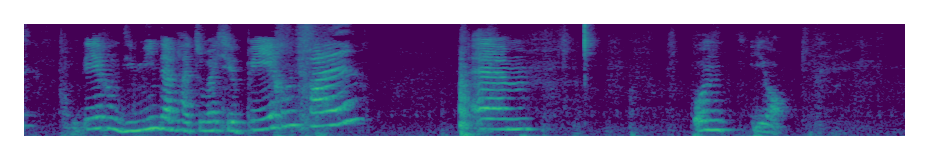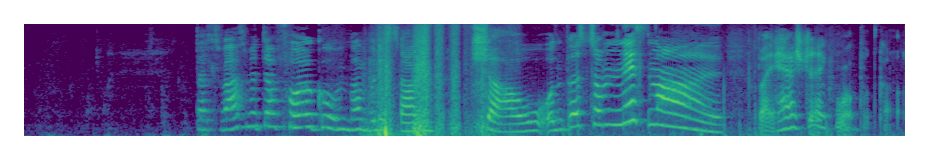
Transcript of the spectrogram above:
wären die Minen dann halt so welche Beeren fallen. Ähm, und ja. Das war's mit der Folge und dann würde ich sagen, ciao und bis zum nächsten Mal bei Hashtag Raw Podcast.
